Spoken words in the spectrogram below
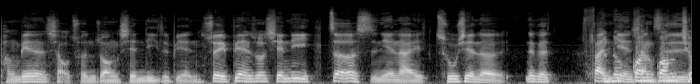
旁边的小村庄先例这边，所以变成说先例这二十年来出现了那个。饭店像是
